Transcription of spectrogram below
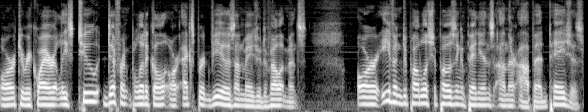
or to require at least two different political or expert views on major developments, or even to publish opposing opinions on their op ed pages.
